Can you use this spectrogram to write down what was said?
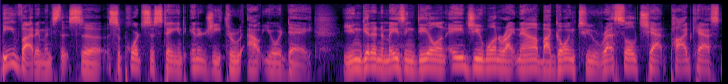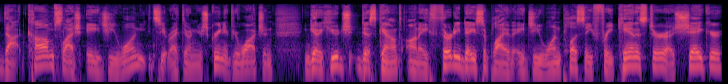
B vitamins that su- support sustained energy throughout your day. You can get an amazing deal on AG1 right now by going to wrestlechatpodcast.com slash AG1. You can see it right there on your screen if you're watching. And get a huge discount on a 30-day supply of AG1 plus a free canister, a shaker,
